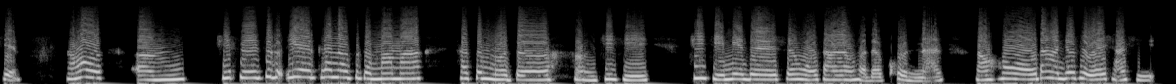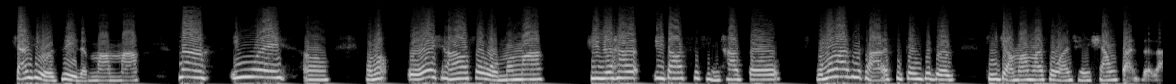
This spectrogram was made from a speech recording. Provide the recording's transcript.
现。然后，嗯，其实这个因为看到这个妈妈她这么的很积极，积极面对生活上任何的困难，然后当然就是我会想起想起我自己的妈妈。那因为嗯，我们我会想要说，我妈妈其实她遇到事情她都，我妈妈是反而是跟这个主角妈妈是完全相反的啦。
